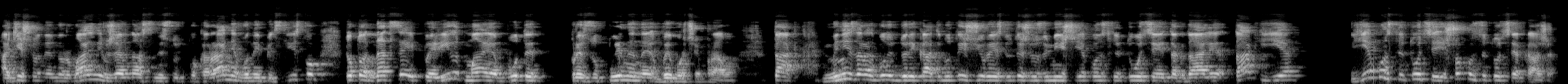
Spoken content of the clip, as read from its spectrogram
а ті, що ненормальні, вже в нас несуть покарання, вони під слідством. Тобто на цей період має бути. Призупинене виборче право. Так, мені зараз будуть дорікати, ну ти ж юрист, ну ти ж розумієш, є конституція і так далі. Так, є. Є конституція, і що конституція каже?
